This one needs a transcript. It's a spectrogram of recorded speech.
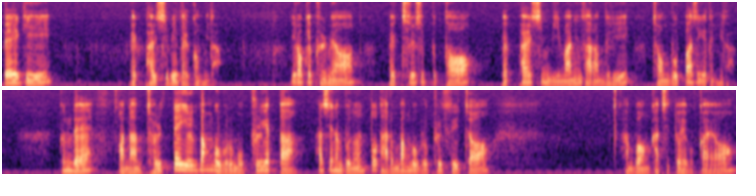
빼기 180이 될 겁니다. 이렇게 풀면 170부터 180 미만인 사람들이 전부 빠지게 됩니다. 근데 아, 난 절대 이 방법으로 못 풀겠다 하시는 분은 또 다른 방법으로 풀 수 있죠. 한번 같이 또 해볼까요?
